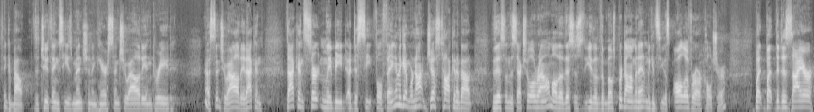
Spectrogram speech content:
think about the two things he's mentioning here sensuality and greed. Sensuality, that can, that can certainly be a deceitful thing. And again, we're not just talking about this in the sexual realm, although this is you know, the most predominant, and we can see this all over our culture but, but the desire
